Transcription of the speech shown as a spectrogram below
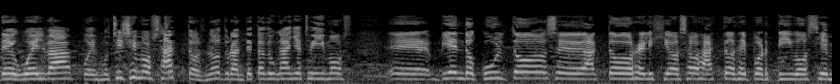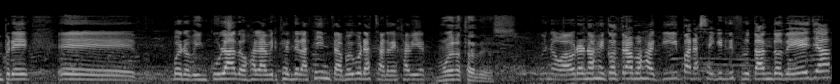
de Huelva, pues muchísimos actos, ¿no? Durante todo un año estuvimos eh, viendo cultos, eh, actos religiosos, actos deportivos, siempre, eh, bueno, vinculados a la Virgen de la Cinta. Muy buenas tardes, Javier. Muy buenas tardes. Bueno, ahora nos encontramos aquí para seguir disfrutando de ella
